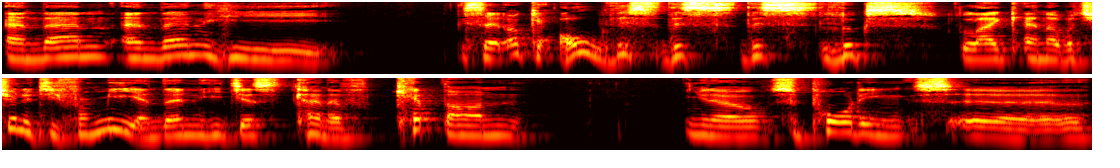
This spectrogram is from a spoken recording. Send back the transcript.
and then and then he said, "Okay, oh this this this looks like an opportunity for me," and then he just kind of kept on, you know, supporting uh,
